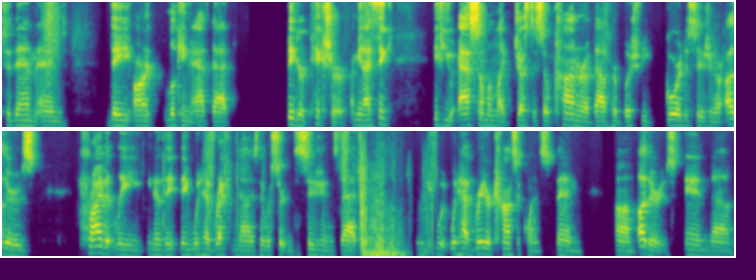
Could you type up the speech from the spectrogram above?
to them, and they aren't looking at that bigger picture. I mean, I think if you ask someone like Justice O'Connor about her Bush v. Gore decision or others privately, you know, they, they would have recognized there were certain decisions that would, would have greater consequence than um, others, and um,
